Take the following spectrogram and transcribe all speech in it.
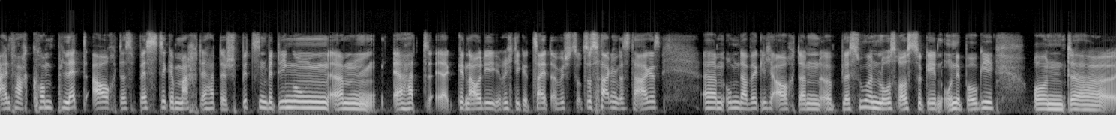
einfach komplett auch das Beste gemacht. Er hatte Spitzenbedingungen, ähm, er hat äh, genau die richtige Zeit erwischt sozusagen des Tages, ähm, um da wirklich auch dann äh, blessurenlos rauszugehen ohne Bogey. Und äh,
